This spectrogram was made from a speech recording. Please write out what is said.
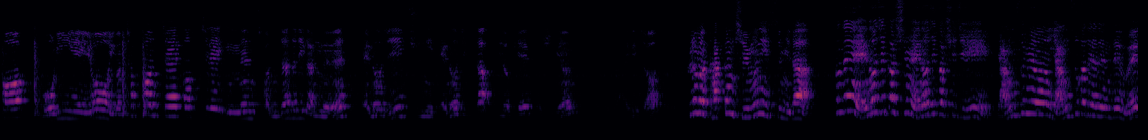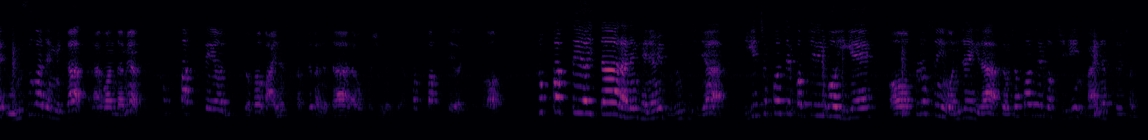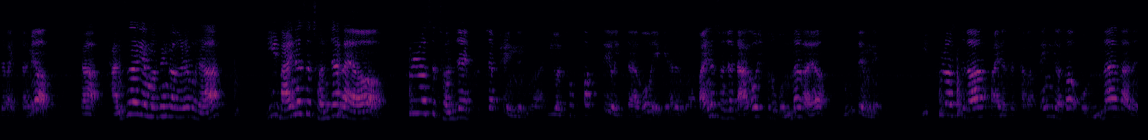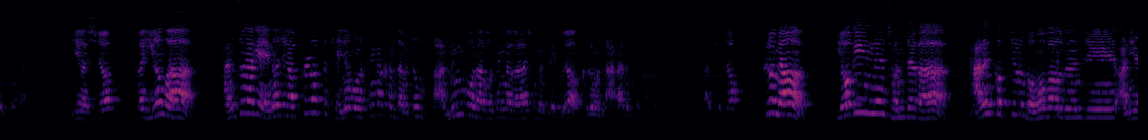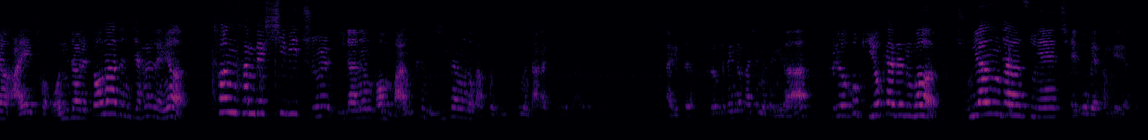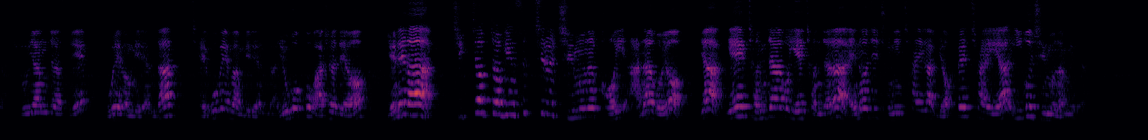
per 몰이에요. 이건 첫 번째 껍질에 있는 전자들이 갖는 에너지 준위, 에너지 값 이렇게 보시면 됩니다. 알겠죠? 그러면 가끔 질문이 있습니다. 선생님 에너지 값이면 에너지 값이지 양수면 양수가 돼야 되는데 왜 음수가 됩니까? 라고 한다면 속박되어 있어서 마이너스 값을 갖는다 라고 보시면 돼요. 속박되어 있어서 있다라는 개념이 무슨 뜻이냐? 이게 첫 번째 껍질이고 이게 어, 플러스인 원자핵이다. 그럼 첫 번째 껍질이 마이너스 전자가 있다면 자 단순하게 한번 생각을 해보자. 이 마이너스 전자가요 플러스 전자에 붙잡혀 있는 거야. 이걸 속박되어 있다고 얘기하는 거야. 마이너스 전자 나가고 싶어도 못 나가요. 누구 때문에? 이 플러스가 마이너스 잡아 당겨서 못 나가는 거야. 이해가시죠? 그러니까 이런 거야. 단순하게 에너지가 플러스 개념으로 생각한다면 좀 많은 거라고 생각을 하시면 되고요. 그러면 나가는 거 바깥으로. 아시겠죠? 그러면 여기 있는 전자가 다른 껍질로 넘어가든지 아니면 아예 저 원자를 떠나든지 하려면 1312줄이라는 것만큼 이상으로 갖고 있으면 나갈 수 있는 거야. 알겠지? 알겠어요? 그렇게 생각하시면 됩니다. 그리고 꼭 기억해야 되는 건 주양자 수의 제곱에 반비례 한다. 주양자 수의 뭐에 반비례 한다? 제곱에 반비례 한다. 요거 꼭 아셔야 돼요. 얘네가 직접적인 수치를 질문을 거의 안 하고요. 야, 얘 전자하고 얘 전자가 에너지 준위 차이가 몇 배 차이야? 이거 질문합니다.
